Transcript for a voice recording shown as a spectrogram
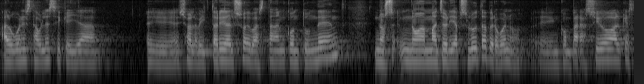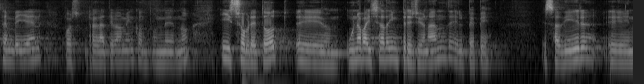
algunes taules sí que hi ha eh, això, la victòria del PSOE bastant contundent, no, no en majoria absoluta, però bueno, en comparació al que estem veient, doncs, relativament contundent. No? I sobretot eh, una baixada impressionant del PP. És a dir, en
